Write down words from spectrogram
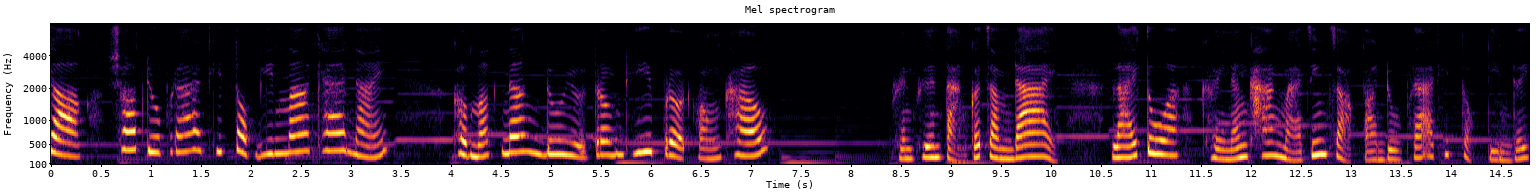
จอกชอบดูพระอาทิตย์ตกดินมากแค่ไหน เขามักนั่งดูอยู่ตรงที่โปรดของเขา เพื่อนๆต่างก็จำได้ หลายตัวเคยนั่งข้างหมาจิ้งจอกตอนดูพระอาทิตย์ตกดินด้วย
